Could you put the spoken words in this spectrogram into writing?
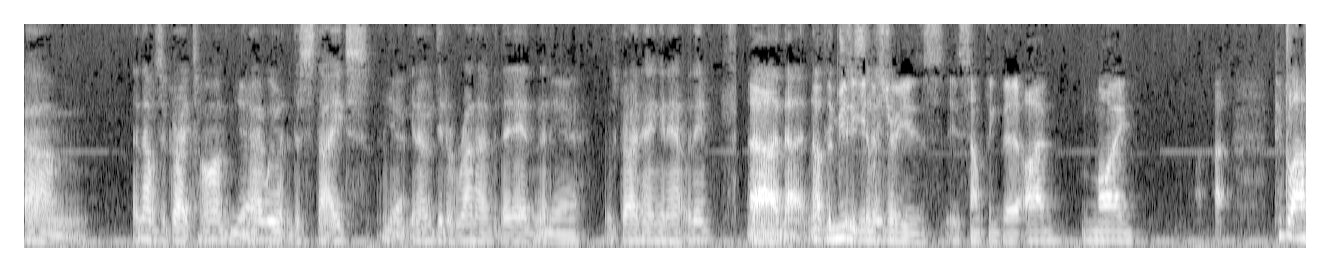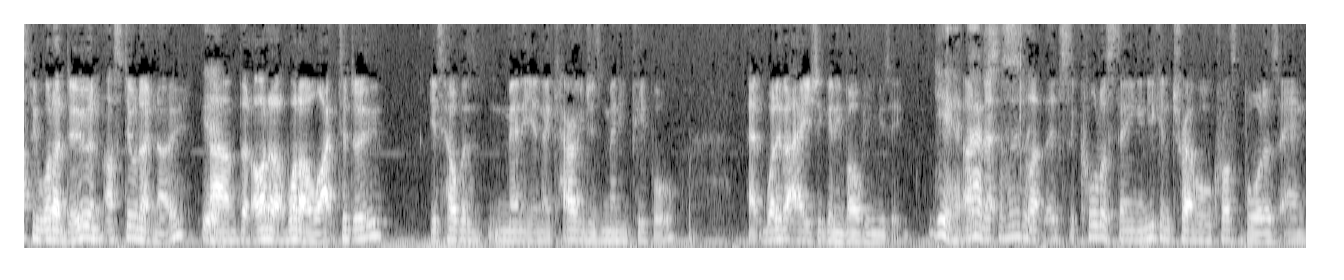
um, and that was a great time. You Yeah. know, we went to the States. And Yeah. we, you know, we did a run over there, and then Yeah. it was great hanging out with him. No, Uh, no, but the music silly, industry is is something that I my people ask me what I do, and I still don't know. Yeah. Um, but what I, what I like to do is help as many and encourage as many people at whatever age to get involved in music. Yeah, Uh, absolutely. like, it's the coolest thing, and you can travel across borders and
